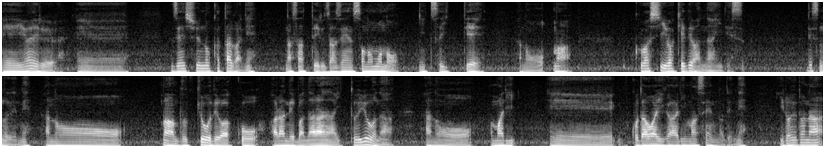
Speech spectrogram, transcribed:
えーいわゆる、えー禅宗の方がねなさっている座禅そのものについてあのまあ詳しいわけではないです。ですのでねあのまあ仏教ではこうあらねばならないというようなあのあまり、えーこだわりがありませんのでねいろいろな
